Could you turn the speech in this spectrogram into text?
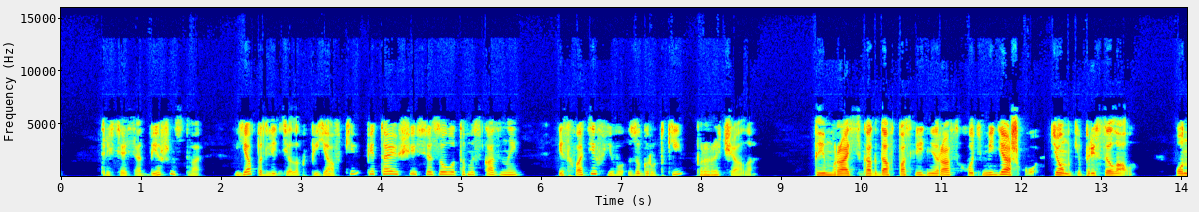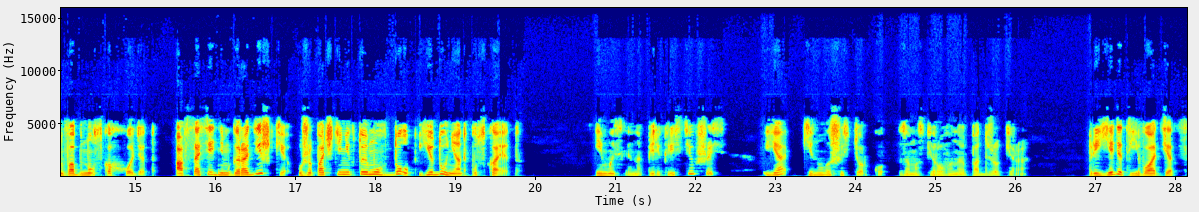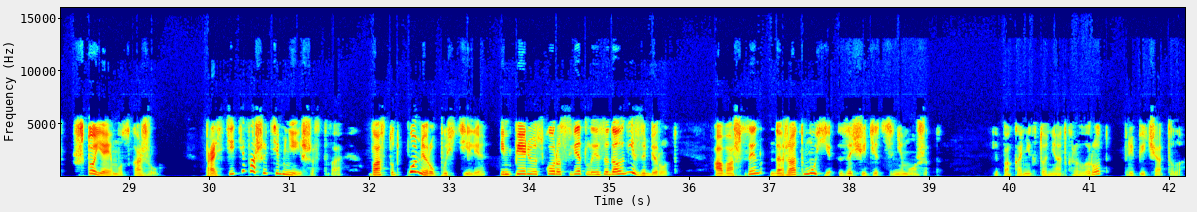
Трясясь от бешенства, я подлетела к пиявке, питающейся золотом из казны, и, схватив его за грудки, прорычала. «Ты, мразь, когда в последний раз хоть медяшку Темке присылал? Он в обносках ходит, а в соседнем городишке уже почти никто ему в долг еду не отпускает. И мысленно перекрестившись, я кинула шестерку, замаскированную под Джокера. Приедет его отец, что я ему скажу? Простите, ваше темнейшество, вас тут по миру пустили, империю скоро светлые за долги заберут, а ваш сын даже от мухи защититься не может. И пока никто не открыл рот, припечатала.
